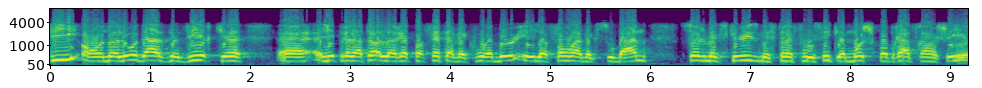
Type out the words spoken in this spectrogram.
si on a l'audace de dire que euh, les prédateurs l'auraient pas fait avec Weber et le font avec Souban, ça je m'excuse, mais c'est un fossé que moi je suis pas prêt à franchir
